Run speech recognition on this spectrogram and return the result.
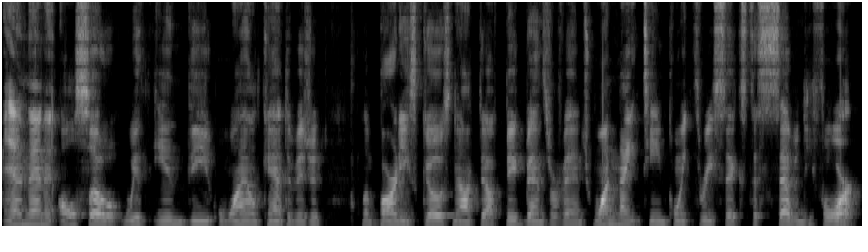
And then also within the Wildcat division, Lombardi's Ghost knocked off Big Ben's Revenge 119.36 to 74.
